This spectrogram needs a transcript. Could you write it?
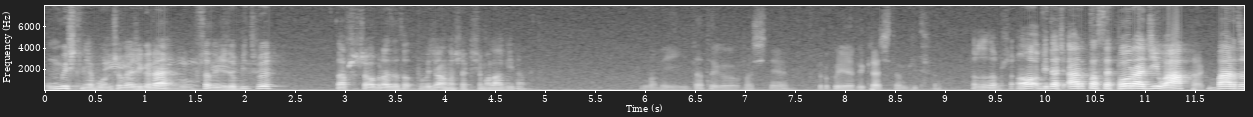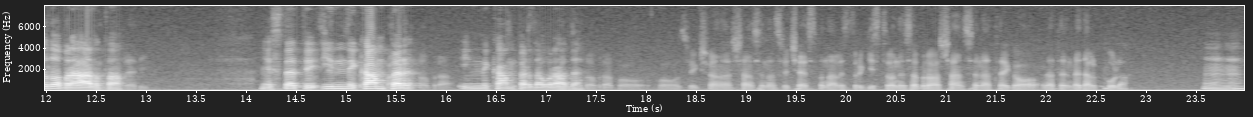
umyślnie włączyłeś grę, wszedłeś do bitwy. Zawsze trzeba brać za to odpowiedzialność, jak się ma lagi. nawet. No i dlatego właśnie próbuję wygrać tę bitwę. Bardzo dobrze. O, widać Arta se poradziła. Tak. Bardzo dobra Arta. Artylerii. Niestety Z jednej inny strony kamper, bardzo dobra, inny kamper dał radę. Dobra, bo, bo zwiększyła nas szansę na zwycięstwo, no ale z drugiej strony zabrała szansę na tego, na ten medal pula. Mhm.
